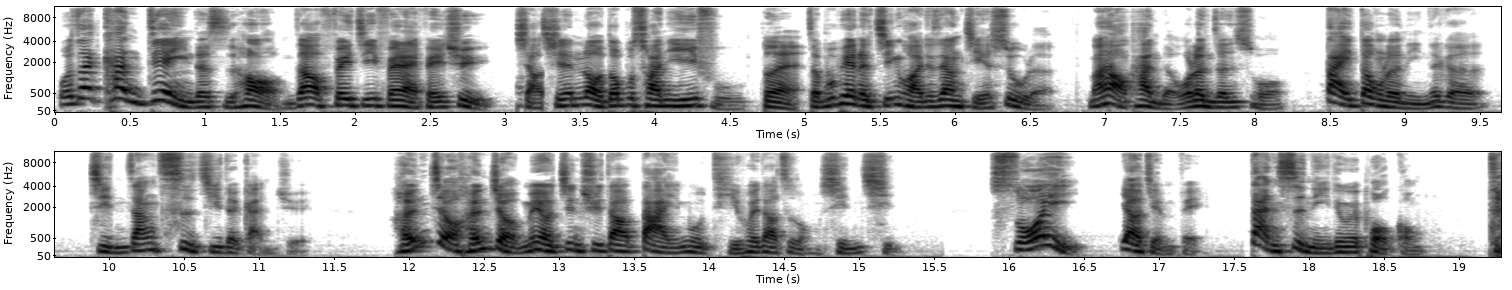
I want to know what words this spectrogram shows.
我在看电影的时候，你知道飞机飞来飞去，小鲜肉都不穿衣服，对，整部片的精华就这样结束了，蛮好看的。我认真说，带动了你那个紧张刺激的感觉。很久很久没有进去到大荧幕，体会到这种心情。所以要减肥，但是你一定会破功。对，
